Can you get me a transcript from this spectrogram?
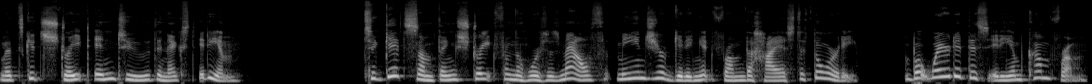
let's get straight into the next idiom. To get something straight from the horse's mouth means you're getting it from the highest authority. But where did this idiom come from?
